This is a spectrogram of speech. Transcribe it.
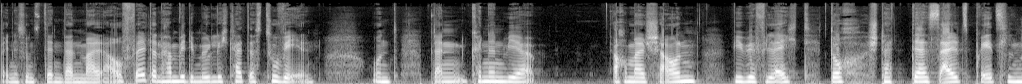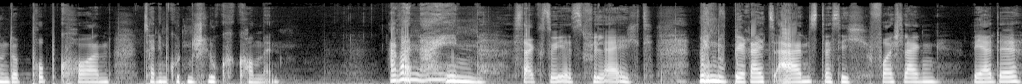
Wenn es uns denn dann mal auffällt, dann haben wir die Möglichkeit, das zu wählen. Und dann können wir auch mal schauen, wie wir vielleicht doch statt der Salzbrezeln und der Popcorn zu einem guten Schluck kommen. Aber nein, sagst du jetzt vielleicht, wenn du bereits ahnst, dass ich vorschlagen werde,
